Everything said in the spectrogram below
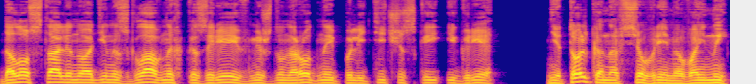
дало Сталину один из главных козырей в международной политической игре не только на все время войны,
